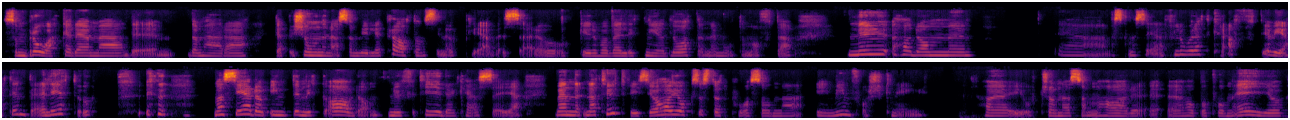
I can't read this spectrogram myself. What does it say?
som bråkade med eh, de här eh, de personerna som ville prata om sina upplevelser och det var väldigt nedlåtande mot dem ofta. Nu har de eh, eh, vad ska man säga, förlorat kraft, jag vet inte, eller gett upp. man ser dem inte mycket av dem nu för tiden kan jag säga. Men naturligtvis, jag har ju också stött på sådana i min forskning. Har jag gjort sådana som har eh, hoppat på mig och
